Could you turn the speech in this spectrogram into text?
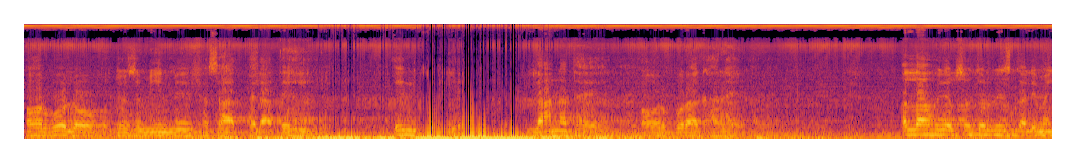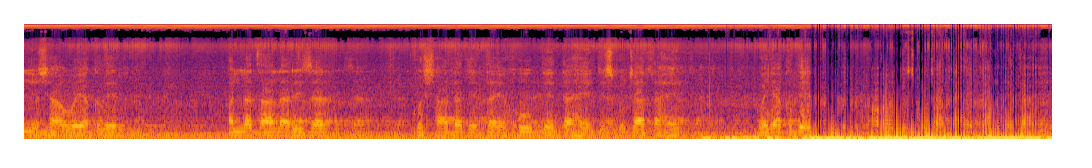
اور وہ لوگ جو زمین میں فساد پھیلاتے ہیں، ان کے لیے لانت ہے اور برا گھر ہے۔ اللہ یبسط الرزق لمن یشاء و یقدر۔ اللہ تعالیٰ رزق کو شادہ دیتا ہے، خوب دیتا ہے، جس کو چاہتا ہے۔ وہ یقدر اور جس کو چاہتا ہے، کم دیتا ہے۔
